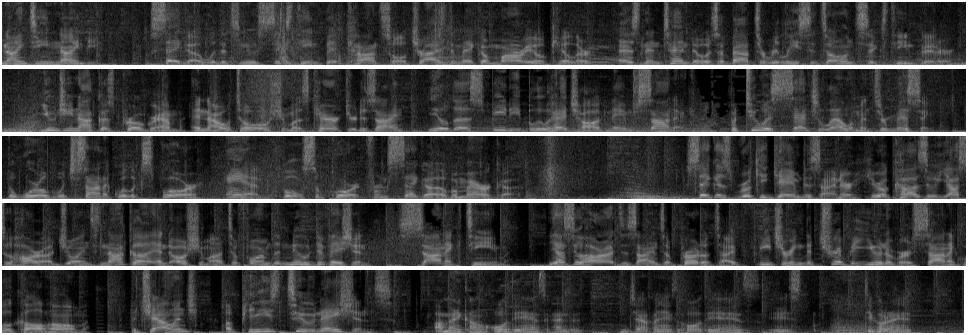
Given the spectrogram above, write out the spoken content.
1990. Sega, with its new 16-bit console, tries to make a Mario killer as Nintendo is about to release its own 16-bitter. Yuji Naka's program and Naoto Oshima's character design yield a speedy blue hedgehog named Sonic. But two essential elements are missing. The world which Sonic will explore, and full support from Sega of America. Sega's rookie game designer, Hirokazu Yasuhara, joins Naka and Oshima to form the new division, Sonic Team. Yasuhara designs a prototype featuring the trippy universe Sonic will call home. The challenge? Appease two nations. American audience and Japanese audience is different.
